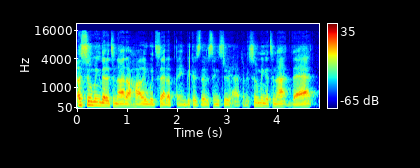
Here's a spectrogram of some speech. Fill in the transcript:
assuming that it's not a Hollywood setup thing, because those things do happen, assuming it's not that,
